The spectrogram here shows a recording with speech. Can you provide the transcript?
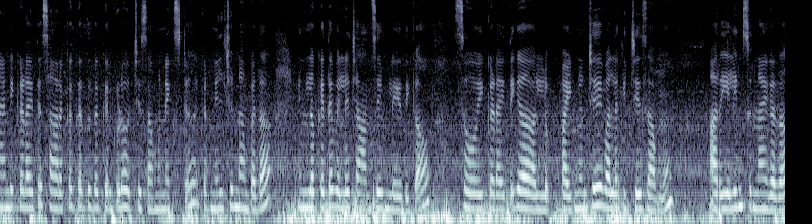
అండ్ ఇక్కడైతే సారక్క గద్ద దగ్గర కూడా వచ్చేసాము. నెక్స్ట్ ఇక్కడ నిల్చున్నాం కదా. ఇందులోకి అయితే వెళ్ళే ఛాన్స్ ఏం లేదు ఇక. సో ఇక్కడైతే ఇక బయట నుంచే వాళ్ళకి ఇచ్చేసాము. ఆ రీలింగ్స్ ఉన్నాయి కదా.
